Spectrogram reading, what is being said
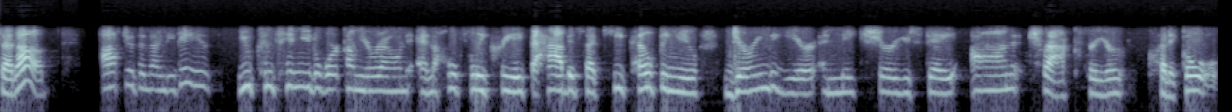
set up after the 90 days you continue to work on your own and hopefully create the habits that keep helping you during the year and make sure you stay on track for your credit goals.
